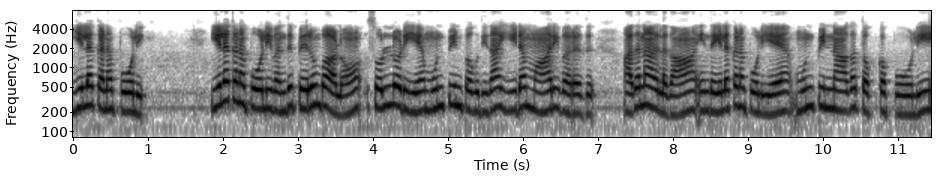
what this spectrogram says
இலக்கண போலி. இலக்கண போலி வந்து பெரும்பாலும் சொல்லுடைய முன்பின் பகுதி தான் இடம் மாறி வருது அதனால தான் இந்த இலக்கண போலியை முன்பின்னாக தொக்க போலி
